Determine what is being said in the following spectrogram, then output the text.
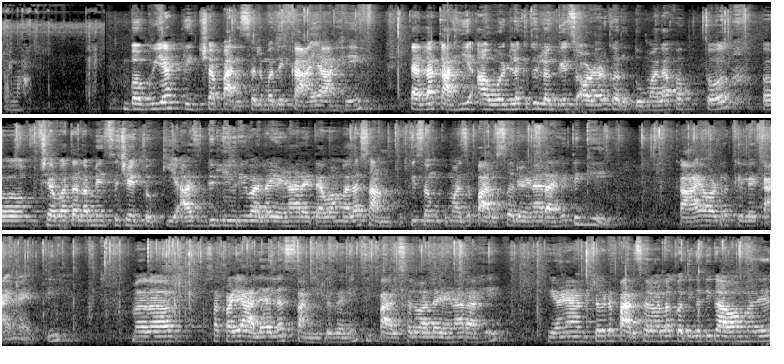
चला. बघूया फ्रीजच्या पार्सलमध्ये काय आहे. त्याला काही आवडलं की तू लगेच ऑर्डर करतो. मला फक्त जेव्हा त्याला मेसेज येतो की आज डिलिव्हरीवाला येणार आहे तेव्हा मला सांगतो की संकू माझं पार्सल येणार आहे ते घे. काय ऑर्डर केलंय काय माहिती. मला सकाळी आल्यालाच सांगितलं त्यांनी की पार्सलवाला येणार आहे. हे आणि आमच्याकडे पार्सलवाला कधी कधी गावामध्ये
